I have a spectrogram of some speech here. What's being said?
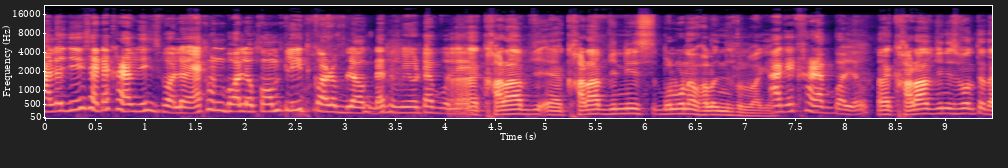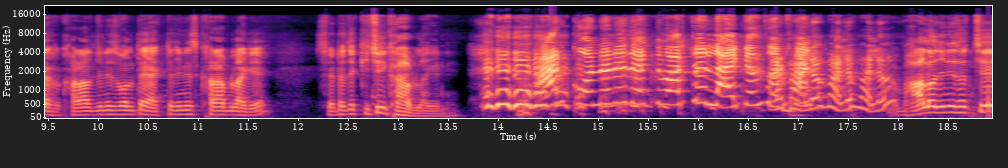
ভালো জিনিস একটা খারাপ জিনিস বলো। এখন বলো কমপ্লিট করো ব্লগটা তুমি ওটা বলে। খারাপ খারাপ জিনিস বলব না ভালো জিনিস বলব আগে। আগে খারাপ বলো। খারাপ জিনিস বলতে দেখো খারাপ জিনিস বলতে একটা জিনিস খারাপ লাগে সেটা হচ্ছে কিছুই খারাপ লাগেনি। আর কোননে দেখতে পাচ্ছ? লাইক এন্ড আর ভালো ভালো ভালো। ভালো জিনিস হচ্ছে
